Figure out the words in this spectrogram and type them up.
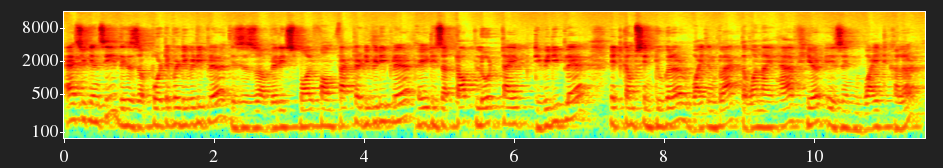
As you can see, this is a portable DVD player. This is a very small form factor DVD player. It is a top load type DVD player. It comes in two color, white and black. The one I have here is in white color.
